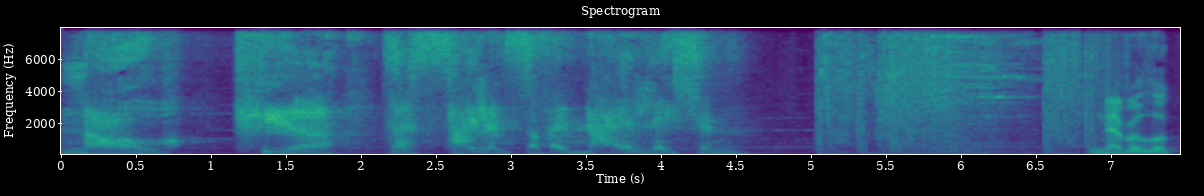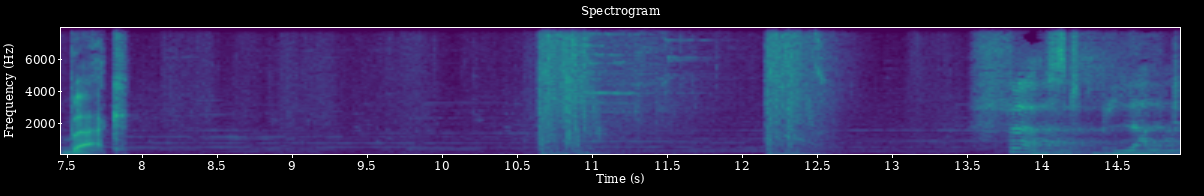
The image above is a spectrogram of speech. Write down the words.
No! Hear the silence of annihilation! Never look back. First blood.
